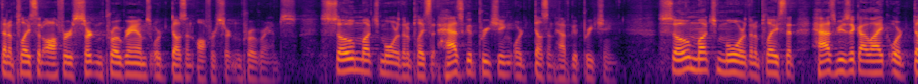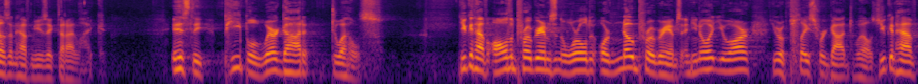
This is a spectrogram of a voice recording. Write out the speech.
than a place that offers certain programs or doesn't offer certain programs. So much more than a place that has good preaching or doesn't have good preaching. So much more than a place that has music I like or doesn't have music that I like. It is the people where God dwells. You can have all the programs in the world or no programs. And you know what you are? You're a place where God dwells. You can have,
